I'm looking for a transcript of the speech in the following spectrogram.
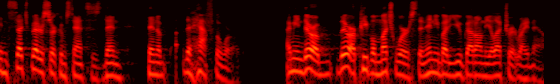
in such better circumstances than, than, a, than half the world. I mean, there are, there are people much worse than anybody you've got on the electorate right now.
